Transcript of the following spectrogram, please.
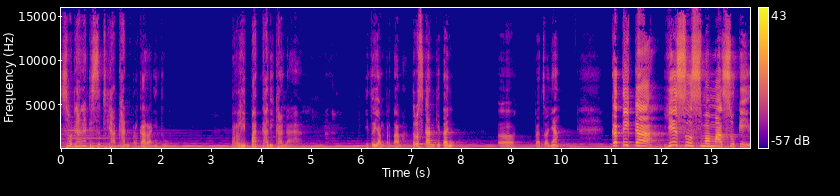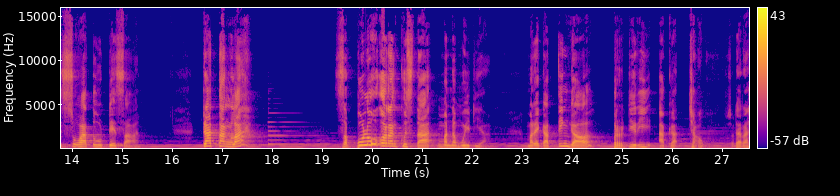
Saudara disediakan perkara itu. Perlipat kali gandaan. Itu yang pertama. Teruskan kita uh, bacanya. Ketika Yesus memasuki suatu desa, datanglah sepuluh orang kusta menemui dia. Mereka tinggal berdiri agak jauh. Saudara,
